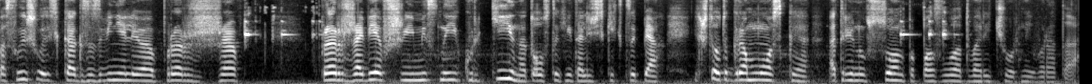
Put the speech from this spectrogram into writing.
Послышалось, как зазвенели проржав... проржавевшие мясные курки на толстых металлических цепях, и что-то громоздкое, отринув сон, поползло отворить черные ворота.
